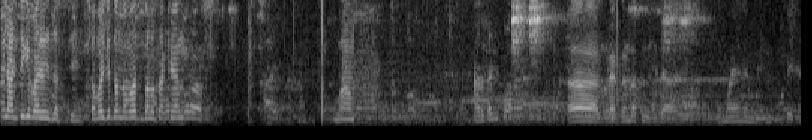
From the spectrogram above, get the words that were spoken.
লাইন থেকে বাইরে হয়ে যাচ্ছি। সবাইকে ধন্যবাদ ভালো থাকেন। আর থাকি তো এক ঘণ্টা তো সময় বেশি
